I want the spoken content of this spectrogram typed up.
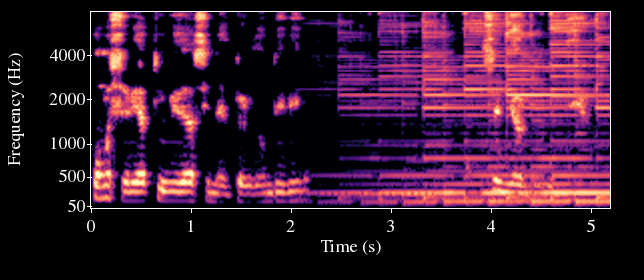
cómo sería tu vida sin el perdón divino? Señor, bendiga.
